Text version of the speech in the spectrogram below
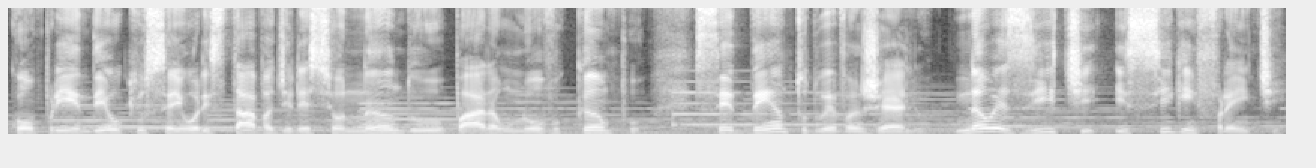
compreendeu que o Senhor estava direcionando-o para um novo campo, sedento do Evangelho. Não hesite e siga em frente.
